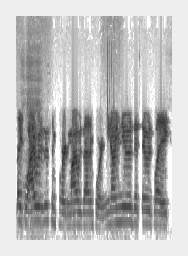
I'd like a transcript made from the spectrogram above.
like why was this important? Why was that important? You know, I knew that there was like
